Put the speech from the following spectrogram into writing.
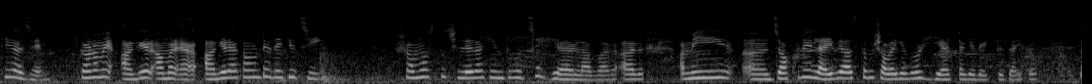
ঠিক আছে? কারণ আমি আগের, আমার আগের অ্যাকাউন্টে দেখেছি, সমস্ত ছেলেরা কিন্তু হচ্ছে হেয়ার লাভার। আর আমি যখনই লাইভে আসতাম, সবাই কিন্তু আমার হেয়ারটাকে দেখতে চাইতো। তো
